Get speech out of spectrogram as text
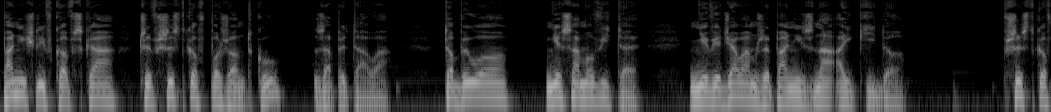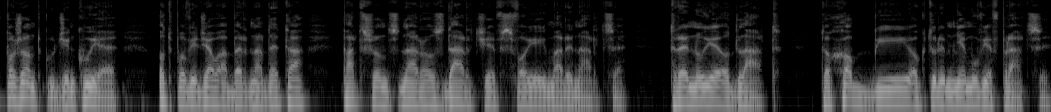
Pani Śliwkowska, czy wszystko w porządku? zapytała. To było niesamowite. Nie wiedziałam, że pani zna Aikido. Wszystko w porządku, dziękuję, odpowiedziała Bernadetta, patrząc na rozdarcie w swojej marynarce. Trenuję od lat. To hobby, o którym nie mówię w pracy.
